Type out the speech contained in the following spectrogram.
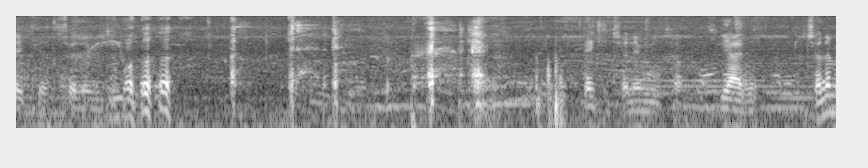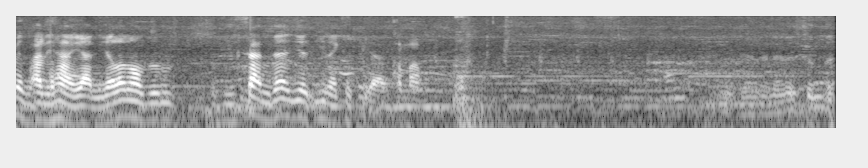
Peki, söylemeyeceğim onu. Peki, söylemeyeceğim. Yani Söylemedim. hani ha yani yalan olduğunu bilsen de y- yine kötü yani. Tamam. Isındı.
